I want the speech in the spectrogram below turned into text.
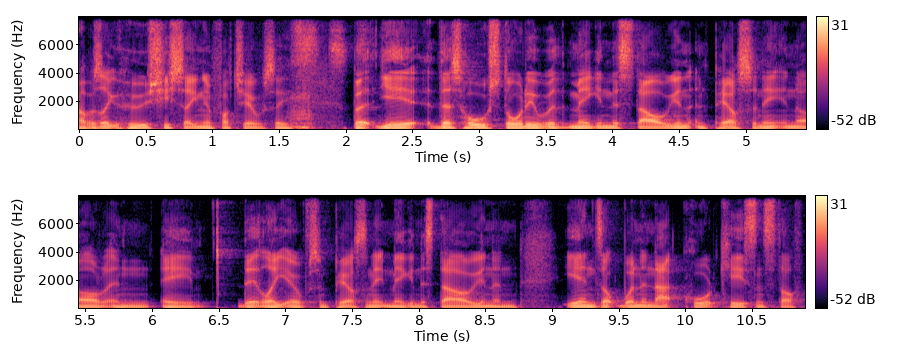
I was like, who is she signing for Chelsea? but yeah, this whole story with Megan Thee Stallion impersonating her and uh, the Light Elves impersonating Megan Thee Stallion and he ends up winning that court case and stuff.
